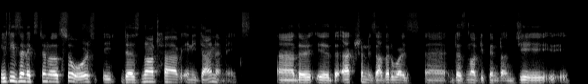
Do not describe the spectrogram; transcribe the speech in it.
it is an external source. It does not have any dynamics. Uh, there, uh, the action is otherwise uh, does not depend on J. It,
